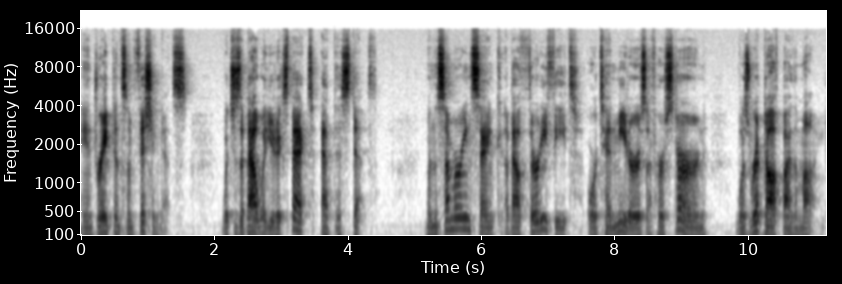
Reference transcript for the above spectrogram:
and draped in some fishing nets, which is about what you'd expect at this depth. When the submarine sank, about 30 feet or 10 meters of her stern was ripped off by the mine.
